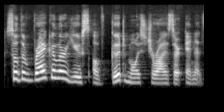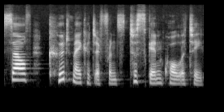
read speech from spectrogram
so the regular use of good moisturiser in itself could make a difference to skin quality.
